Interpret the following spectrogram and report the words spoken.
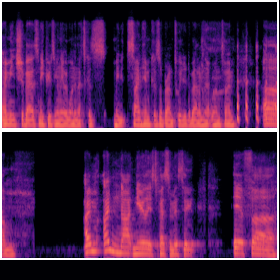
I mean, Shabazz Napier's the only other one, and that's because maybe sign him because LeBron tweeted about him that one time. um, I'm I'm not nearly as pessimistic. If uh,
